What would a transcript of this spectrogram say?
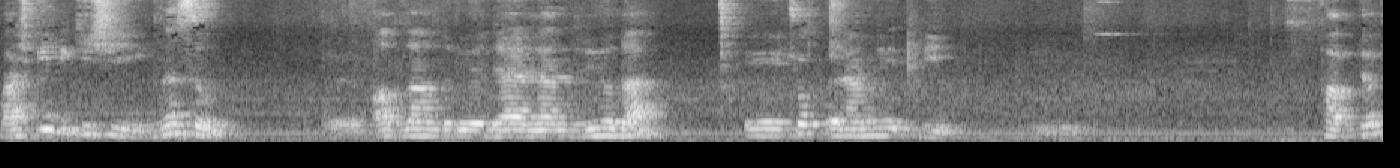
başka bir kişiyi nasıl e, adlandırıyor, değerlendiriyor da e, çok önemli bir faktör.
